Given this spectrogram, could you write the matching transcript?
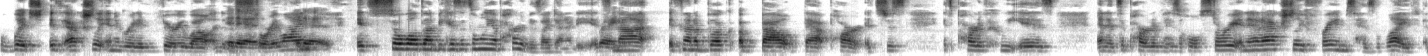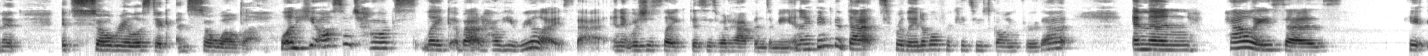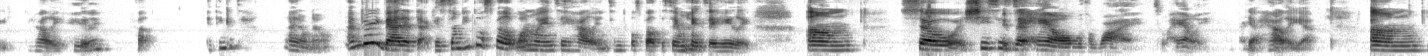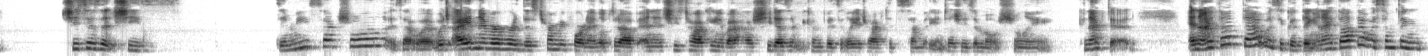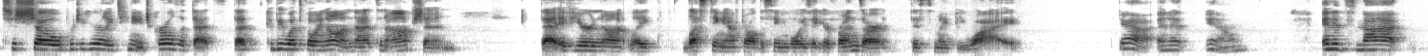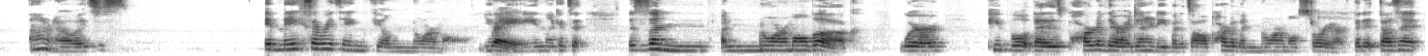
which is actually integrated very well into It the storyline It is. it's so well done because it's only a part of his identity. It's Right. not it's not a book about that part. It's just it's part of who he is and it's a part of his whole story and it actually frames his life and it it's so realistic and so well done. Well, and he also talks like about how he realized that, and it was just like this is what happened to me, and I think that that's relatable for kids who's going through that. And then Hallie says, "Hey, Hallie, Haley? I think it's I don't know. I'm very bad at that because some people spell it one way and say Hallie, and some people spell it the same way and say Haley. Um, so she says It's that Hale with a Y. So Haley. right? Yeah, Hallie, yeah. Um, she says that she's demisexual. Is that what? Which I had never heard this term before, and I looked it up. And then she's talking about how she doesn't become physically attracted to somebody until she's emotionally connected. And I thought that was a good thing, and I thought that was something to show, particularly teenage girls, that that's that could be what's going on. That's an option. That if you're not like lusting after all the same boys that your friends are, this might be why. Yeah, and it, you know, and it's not, I don't know, it's just, it makes everything feel normal. You know what I mean? Like it's a, this is a, a normal book where people, that is part of their identity, but it's all part of a normal story arc. That it doesn't,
